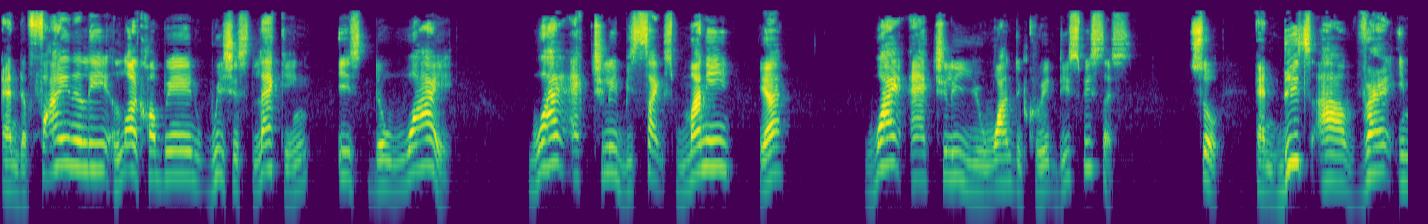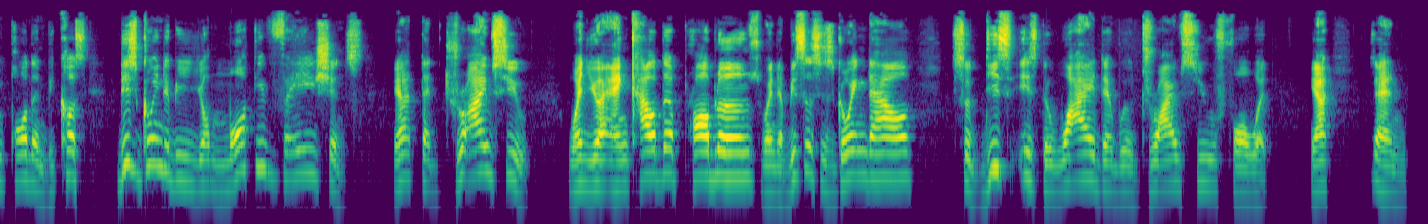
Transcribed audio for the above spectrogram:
and the finally a lot of company which is lacking is the why. Why actually besides money yeah why actually you want to create this business? So and these are very important because this is going to be your motivations yeah, that drives you when you encounter problems, when your business is going down. So this is the why that will drives you forward. Yeah, and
